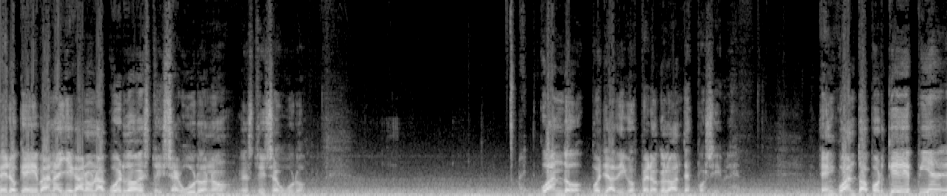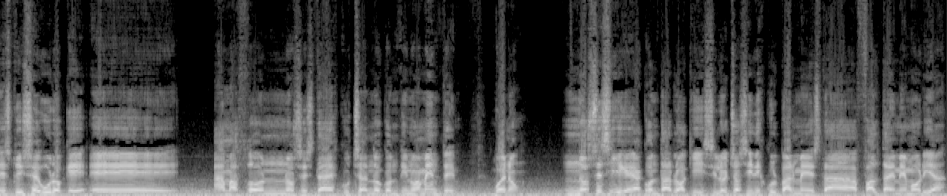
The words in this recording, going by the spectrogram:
Pero que van a llegar a un acuerdo, estoy seguro, ¿no? Estoy seguro. ¿Cuándo? Pues ya digo, espero que lo antes posible. En cuanto a por qué estoy seguro que eh, Amazon nos está escuchando continuamente, bueno, no sé si llegué a contarlo aquí. Si lo he hecho así, disculpadme esta falta de memoria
